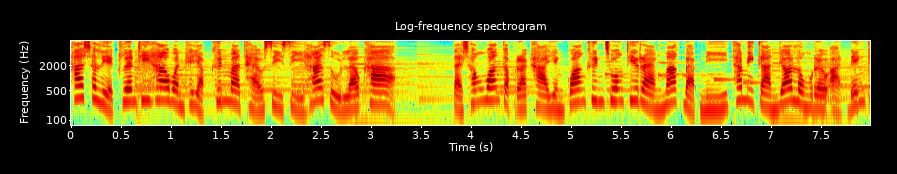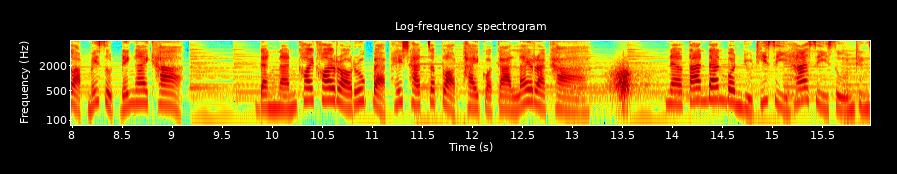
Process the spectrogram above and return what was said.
ค่าเฉลี่ยเคลื่อนที่ 5 วันขยับขึ้นมาแถว 4450 แล้วค่ะ แต่ช่องว่างกับราคายังกว้างขึ้นช่วงที่แรงมากแบบนี้ ถ้ามีการย่อลงเร็วอาจเด้งกลับไม่สุดได้ง่ายค่ะ ดังนั้นค่อยๆ รอรูปแบบให้ชัดจะปลอดภัยกว่าการไล่ราคา แนวต้านด้านบนอยู่ที่ 4540 ถึง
